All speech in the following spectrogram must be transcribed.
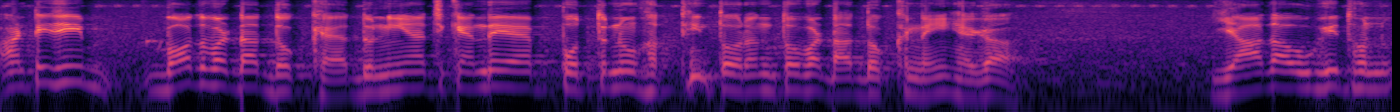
ਆਂਟੀ ਜੀ ਬਹੁਤ ਵੱਡਾ ਦੁੱਖ ਹੈ। ਦੁਨੀਆ 'ਚ ਕਹਿੰਦੇ ਆ ਪੁੱਤ ਨੂੰ ਹੱਥੀਂ ਤੋਰਨ ਤੋਂ ਵੱਡਾ ਦੁੱਖ ਨਹੀਂ ਹੈਗਾ। ਯਾਦ ਆਊਗੀ ਤੁਹਾਨੂੰ?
